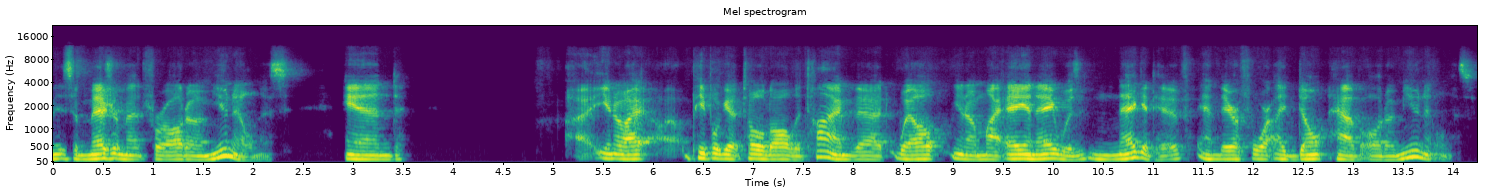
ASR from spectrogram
is a measurement for autoimmune illness, and you know I people get told all the time that, well, you know, my ANA was negative and therefore I don't have autoimmune illness.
